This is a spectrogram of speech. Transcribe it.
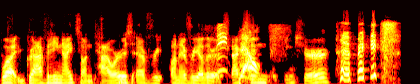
What gravity nights on towers every on every other attraction, belts. making sure. right?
